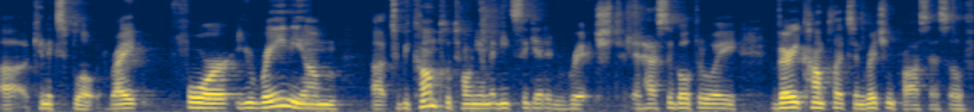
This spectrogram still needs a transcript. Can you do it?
uh, can explode, right? For uranium uh, to become plutonium, it needs to get enriched. It has to go through a very complex enriching process of,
